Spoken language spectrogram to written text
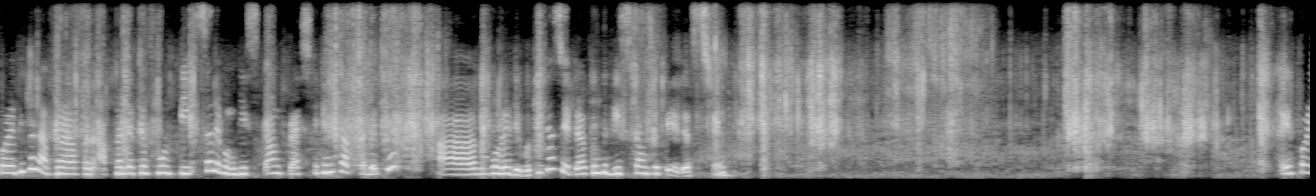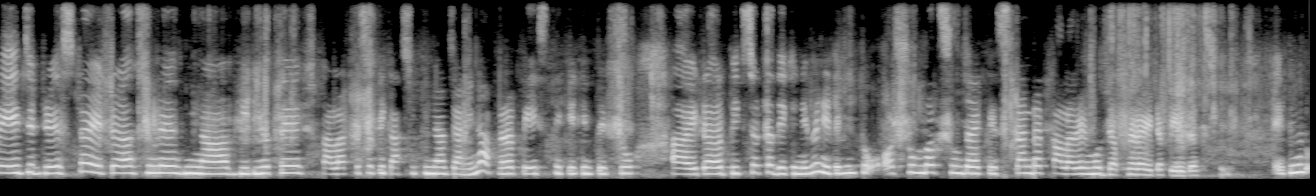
করে দিবেন, আপনারা আপনাদেরকে ফুল পিকচার এবং ডিসকাউন্ট প্রাইসটা কিন্তু আপনাদেরকে বলে দেবো, ঠিক আছে? এটাও কিন্তু ডিসকাউন্টে পেয়ে যাচ্ছেন। এরপরে এই যে ড্রেসটা, এটা আসলে ভিডিওতে কালারটা সঠিক আছে কিনা জানি না। আপনারা পেজ থেকে কিন্তু একটু এটার পিকচারটা দেখে নেবেন। এটা কিন্তু অসম্ভব সুন্দর একটা স্ট্যান্ডার্ড কালারের মধ্যে আপনারা এটা পেয়ে যাচ্ছেন। এটা কিন্তু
